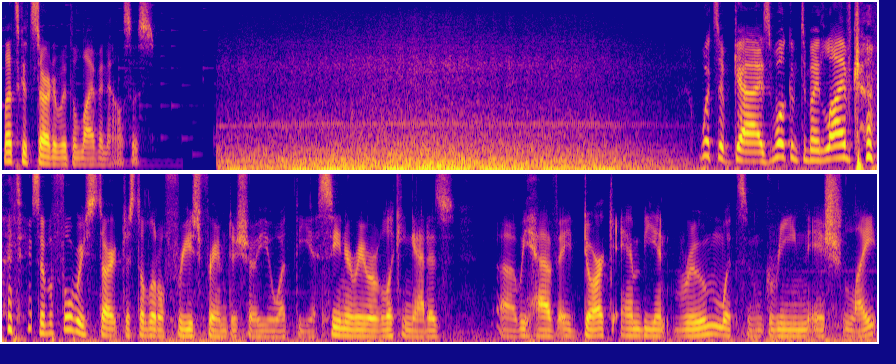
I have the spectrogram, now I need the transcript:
Let's get started with the live analysis. What's up, guys? Welcome to my live commentary. So before we start, just a little freeze frame to show you what the uh, scenery we're looking at is. Uh, we have a dark ambient room with some greenish light,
